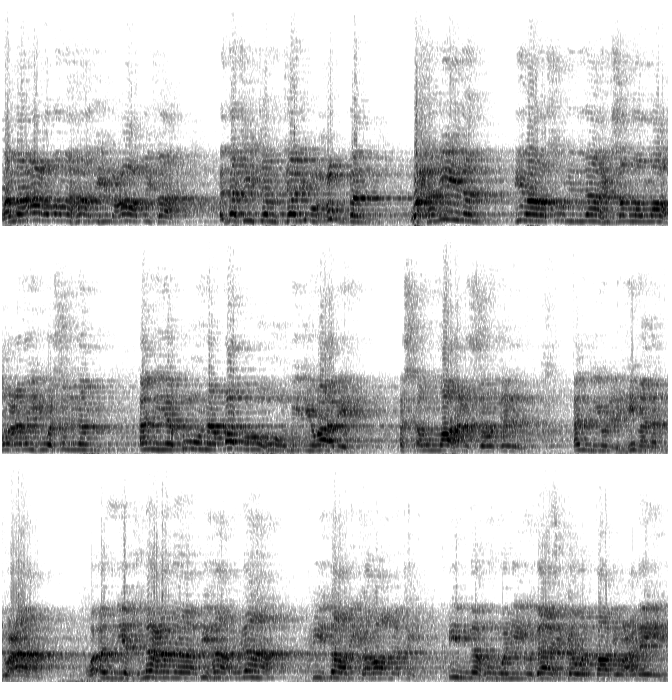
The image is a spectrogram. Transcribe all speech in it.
وما أعظم هذه العاطفة التي تمتلئ حبا وحنينا إلى رسول الله صلى الله عليه وسلم أن يكون قبره بجواره. أسأل الله عز وجل أن يلهمنا الدعاء وأن يجمعنا بهؤلاء في دار كرامته. إنه ولي ذلك والقادر عليه.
